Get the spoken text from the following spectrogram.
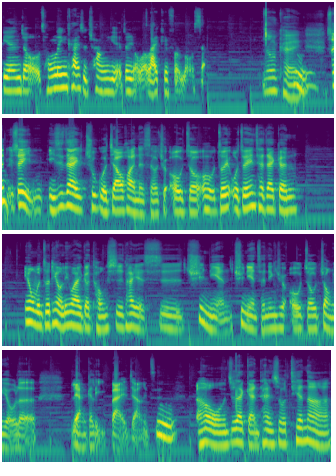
边就从零开始创业，就有了 Like It Formosa。OK，嗯，所以所以你是在出国交换的时候去欧洲哦？昨天我昨天才在跟，因为我们昨天有另外一个同事，他也是去年去年曾经去欧洲壮游了两个礼拜这样子，嗯，然后我们就在感叹说：天哪，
